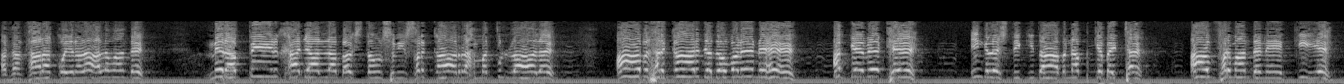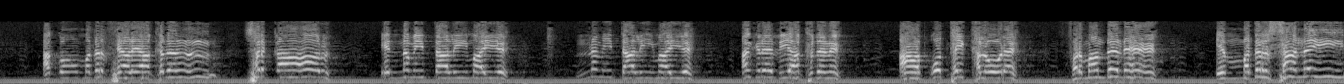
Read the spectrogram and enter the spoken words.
اصل سارا کوئی رلا لوا دے۔ میرا پیر خاجا اللہ بخشتا سوی سرکار رحمت اللہ علیہ۔ آپ سرکار جدو بڑے نے، اگے ویکھے، انگلش دی کتاب نپ کے بیٹھے۔ آپ فرما نے، کی اگوں مدرسے والے آخر سرکار یہ نمی تعلیم آئی ہے۔ نمی تعلیم آئی ہے۔ انگریزی آخر نے، آپ اتے ہی کھلو رہے۔ فرما نے یہ مدرسہ نہیں،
